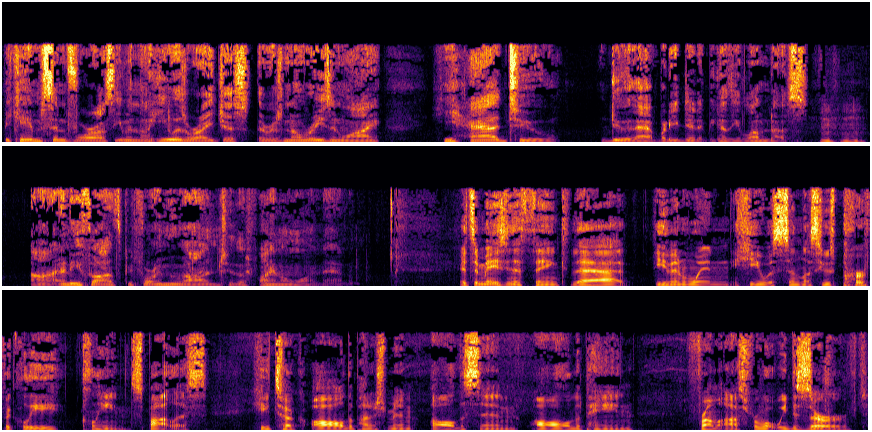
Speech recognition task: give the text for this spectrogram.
became sin for us, even though he was righteous. There was no reason why he had to do that, but he did it because he loved us. Mm-hmm. Uh, any thoughts before we move on to the final one, Adam? It's amazing to think that even when he was sinless, he was perfectly clean, spotless. He took all the punishment, all the sin, all the pain from us for what we deserved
